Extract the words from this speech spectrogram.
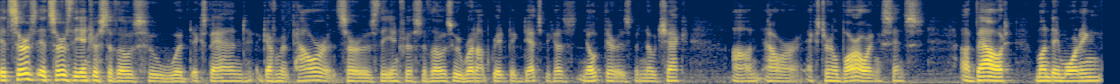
It serves, it serves the interest of those who would expand government power. It serves the interest of those who run up great big debts because note there has been no check on our external borrowing since about Monday morning,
